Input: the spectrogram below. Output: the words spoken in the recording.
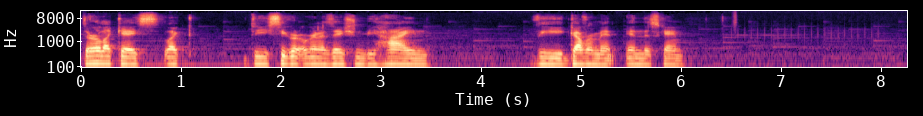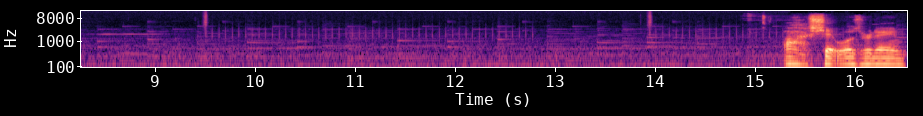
they're like a like the secret organization behind the government in this game. Ah shit, what was her name?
